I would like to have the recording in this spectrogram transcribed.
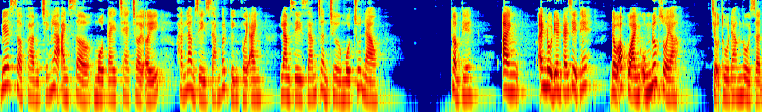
Biết sở phàm chính là anh sở một tay che trời ấy, hắn làm gì dám bất kính với anh, làm gì dám chần chừ một chút nào. Thẩm Thiên, anh, anh nổi điên cái gì thế? Đầu óc của anh uống nước rồi à? Triệu Thu đang nổi giận,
